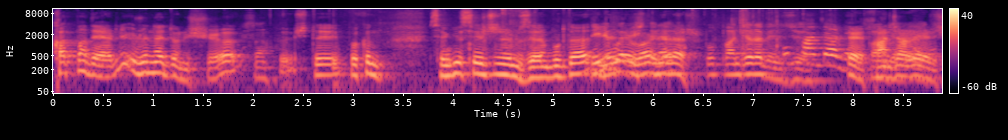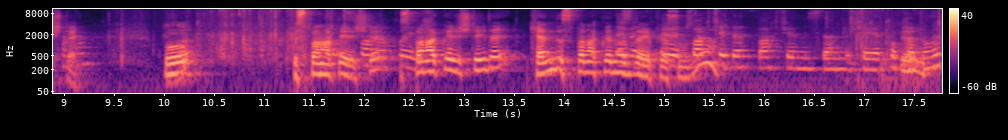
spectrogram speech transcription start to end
katma değerli ürüne dönüşüyor. Güzel. İşte bakın sevgili seyircilerimiz yani burada Değil mi bu neler var neler. Bu pancara Bu benziyor. pancarlı. Evet, Pancarlı Evet, erişte. aha. Bu Güzel. ıspanaklı erişte. Ispanaklı erişteyi de kendi ıspanaklarınızla Evet, yapıyorsunuz evet, değil mi? bahçede, bahçemizden şeye topladığımız.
